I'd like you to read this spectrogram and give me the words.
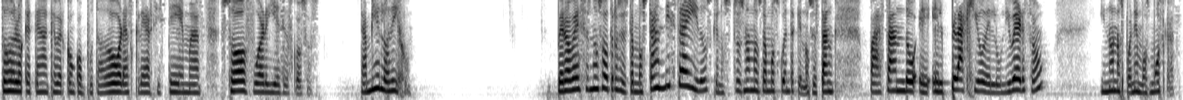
Todo lo que tenga que ver con computadoras, crear sistemas, software y esas cosas. También lo dijo. Pero a veces nosotros estamos tan distraídos que nosotros no nos damos cuenta que nos están pasando eh, el plagio del universo y no nos ponemos moscas.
